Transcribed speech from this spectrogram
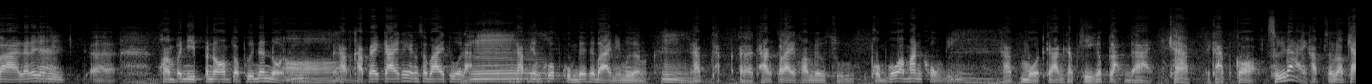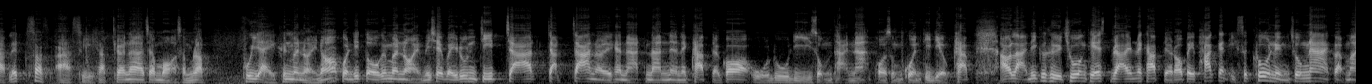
บายแล้วก็ยังมีเอ่อความประนีประนอมต่อพื้นถนนอ๋อนะครับขับไกลๆก็ยังสบายตัวแหละอืมนะครับยังควบคุมได้สบายในเมืองอืม นะครับทาเอ่อทางไกลความเร็วสูง ผมก็ว่ามั่นคงดีนะครับโหมดการขับขี่ก็ปรับได้ครับ นะครับก็ซื้อได้ครับสำหรับ ครับ Lexus RC ครับ ก็น่าจะเหมาะสำหรับ ผู้ใหญ่ขึ้นมาหน่อยเนาะคนที่โตขึ้นมาหน่อยไม่ใช่วัยรุ่นจี๊ดจ๊าดจัดจ้านอะไรขนาดนั้นนะครับ แต่ก็โอ้ดูดีสมฐานะ พอสมควรทีเดียวครับเอาล่ะนี่ก็คือช่วงเทสต์ไดรฟ์นะครับเดี๋ยวเราไปพักกันอีกสักครู่หนึ่งช่วงหน้ากลับมา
